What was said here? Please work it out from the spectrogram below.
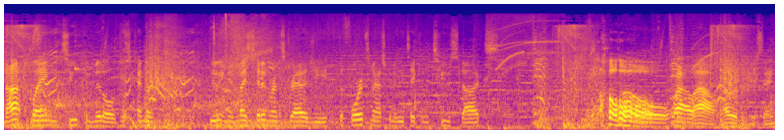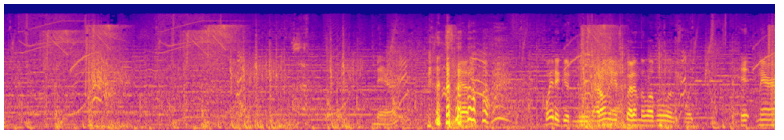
not playing too committal, just kind of doing a nice hit and run strategy. The forward smash going to be taking two stocks. Oh, oh, wow. Wow, that was interesting. Nair. Yep. Quite a good move. I don't think it's quite on the level of like hit Nair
